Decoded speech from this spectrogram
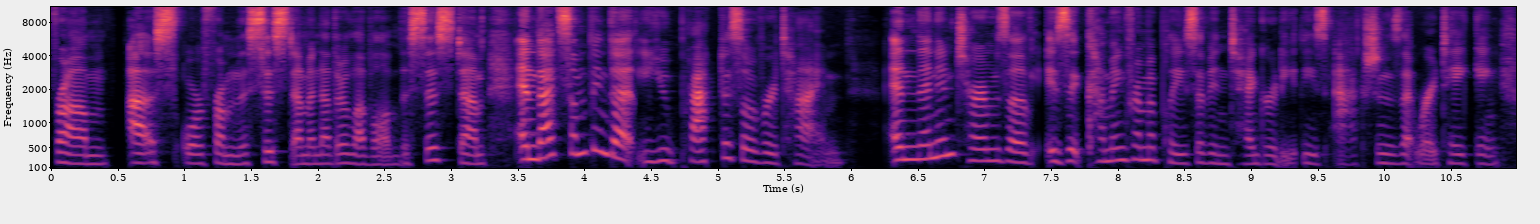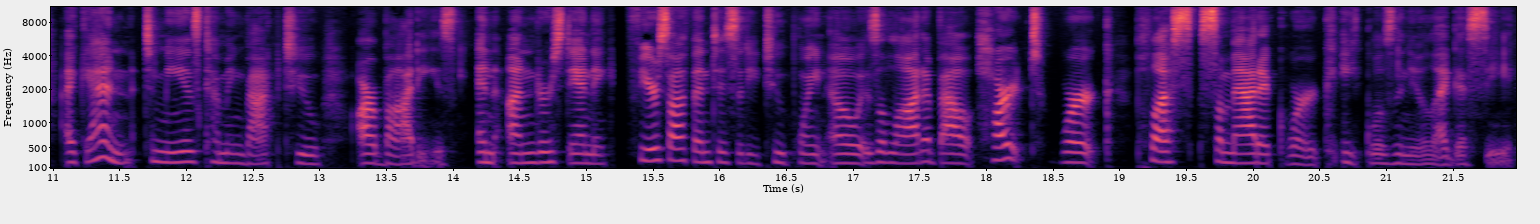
from us or from the system, another level of the system. And that's something that you practice over time. And then, in terms of is it coming from a place of integrity, these actions that we're taking, again, to me, is coming back to our bodies and understanding. Fierce Authenticity 2.0 is a lot about heart work plus somatic work equals the new legacy.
